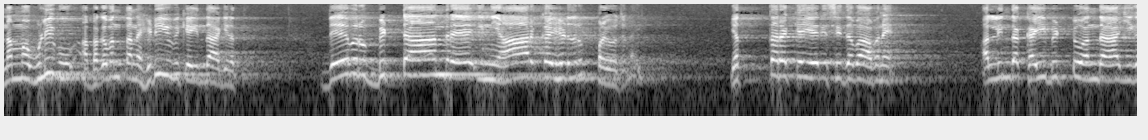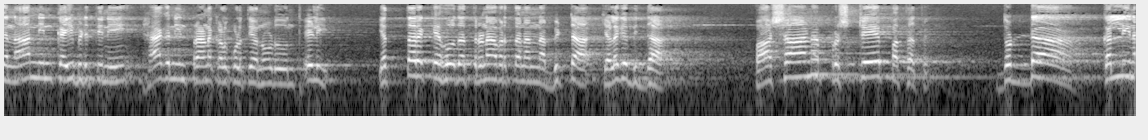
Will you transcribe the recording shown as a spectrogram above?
ನಮ್ಮ ಉಳಿವು ಆ ಭಗವಂತನ ಹಿಡಿಯುವಿಕೆಯಿಂದ ಆಗಿರುತ್ತೆ. ದೇವರು ಬಿಟ್ಟ ಅಂದರೆ ಇನ್ಯಾರ ಕೈ ಹಿಡಿದ್ರೂ ಪ್ರಯೋಜನ ಇಲ್ಲ. ಎತ್ತರಕ್ಕೆ ಏರಿಸಿದವ ಅವನೇ. ಅಲ್ಲಿಂದ ಕೈ ಬಿಟ್ಟು ಅಂದ, ಈಗ ನಾನು ನಿನ್ನ ಕೈ ಬಿಡ್ತೀನಿ. ಹೇಗೆ ನೀನು ಪ್ರಾಣ ಕಳ್ಕೊಳ್ತೀಯ ನೋಡು ಅಂತ ಹೇಳಿ ಎತ್ತರಕ್ಕೆ ಹೋದ ತೃಣಾವರ್ತನನ್ನ ಬಿಟ್ಟ ಕೆಳಗೆ ಬಿದ್ದ ಪಾಷಾಣ ಪೃಷ್ಠೇ ಪತತ್ ದೊಡ್ಡ ಕಲ್ಲಿನ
